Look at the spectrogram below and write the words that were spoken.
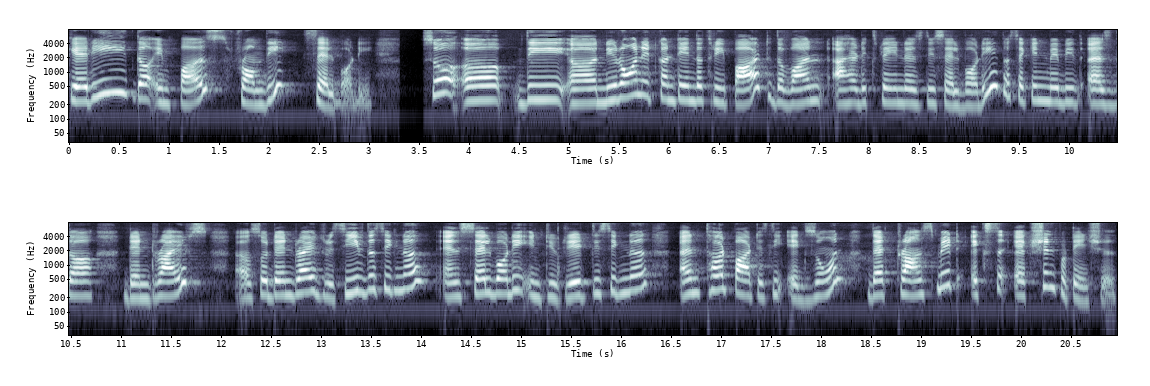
carry the impulse from the cell body. So, uh, the uh, neuron it contain the three part. The one I had explained as the cell body. The second may be as the dendrites. Uh, so, dendrites receive the signal and cell body integrate the signal. And third part is the axon that transmit action potential.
